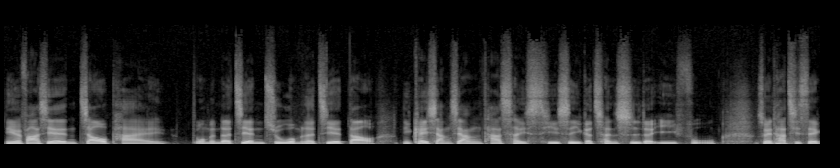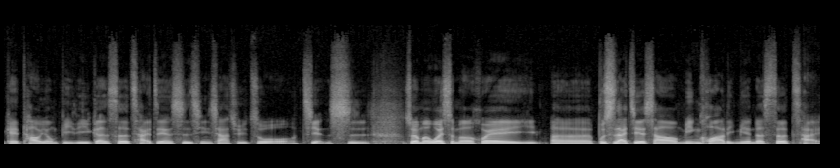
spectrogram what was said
你会发现招牌。我们的建筑，我们的街道，你可以想象它其实是一个城市的衣服，所以它其实也可以套用比例跟色彩这件事情下去做检视。所以，我们为什么会呃不是在介绍名画里面的色彩，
